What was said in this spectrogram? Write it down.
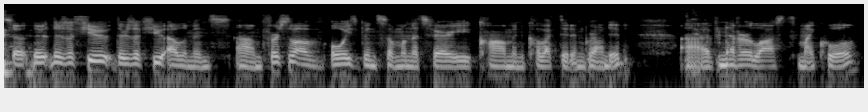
so there, there's a few there's a few elements. Um, first of all, I've always been someone that's very calm and collected and grounded. Uh, I've never lost my cool.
